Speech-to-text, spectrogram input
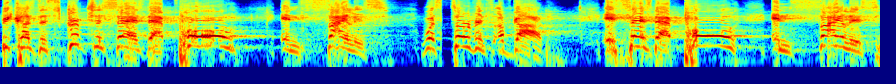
Because the scripture says that Paul and Silas were servants of God. It says that Paul and Silas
